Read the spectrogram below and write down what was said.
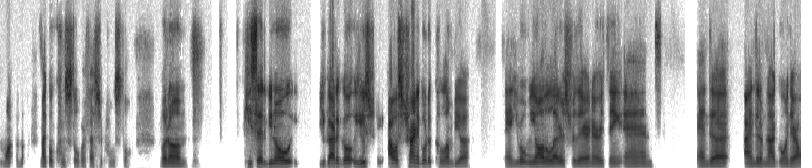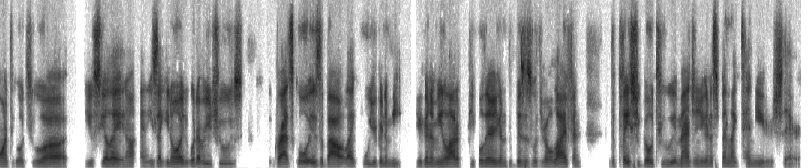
Ma- Michael Kunstel, Professor Kunstel. But um, he said, you know, you got to go. He was. I was trying to go to Columbia, and he wrote me all the letters for there and everything, and and uh, I ended up not going there. I wanted to go to uh, UCLA, you know? and he's like, you know what? Whatever you choose, grad school is about like who you're gonna meet. You're gonna meet a lot of people there. You're gonna do business with your whole life, and the place you go to, imagine you're going to spend like 10 years there.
